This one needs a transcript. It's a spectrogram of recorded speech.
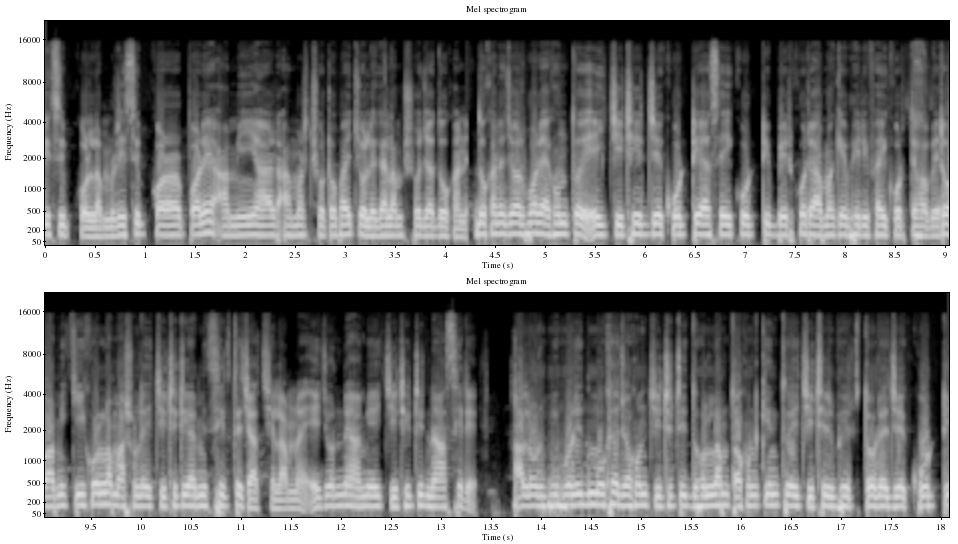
রিসিভ করলাম। রিসিভ করার পরে আমি আর আমার ছোট ভাই চলে গেলাম সোজা দোকানে। দোকানে যাওয়ার পরে এখন তো এই চিঠির যে কোডটি আছে, এই কোডটি বের করে আমাকে ভেরিফাই করতে হবে। তো আমি কি করলাম, আসলে এই চিঠিটি আমি ছিঁড়তে চাচ্ছিলাম না। এই জন্যে আমি এই চিঠিটি না ছিঁড়ে আলোর বিপরীত মুখে যখন চিঠিটি ধরলাম, তখন কিন্তু এই চিঠির ভিতরে যে কোডটি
